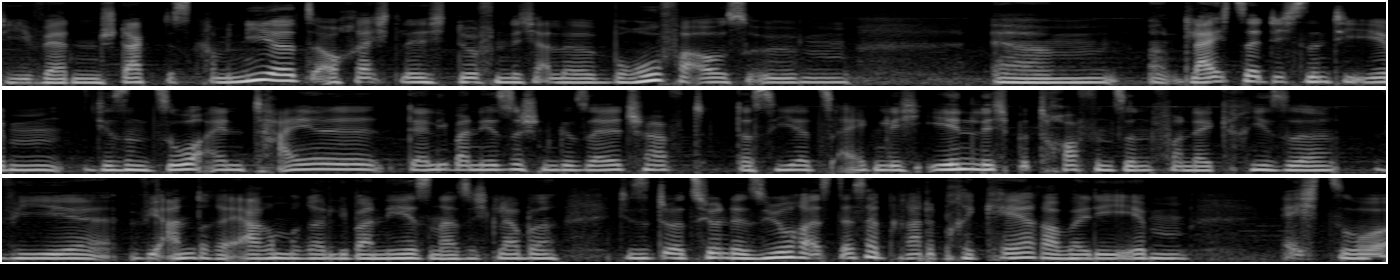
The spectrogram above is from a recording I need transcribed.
die werden stark diskriminiert, auch rechtlich, dürfen nicht alle Berufe ausüben. Ähm, und gleichzeitig sind die eben, die sind so ein Teil der libanesischen Gesellschaft, dass sie jetzt eigentlich ähnlich betroffen sind von der Krise wie, wie andere ärmere Libanesen. Also ich glaube, die Situation der Syrer ist deshalb gerade prekärer, weil die eben echt so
